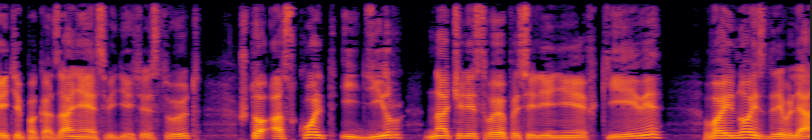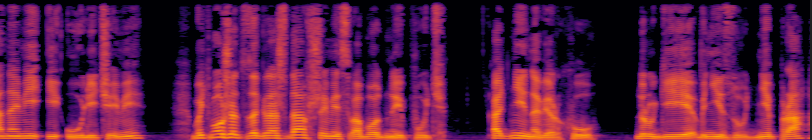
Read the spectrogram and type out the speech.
Эти показания свидетельствуют, что Аскольд и Дир начали свое поселение в Киеве войной с древлянами и уличами, быть может, заграждавшими свободный путь, одни наверху, другие внизу Днепра.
